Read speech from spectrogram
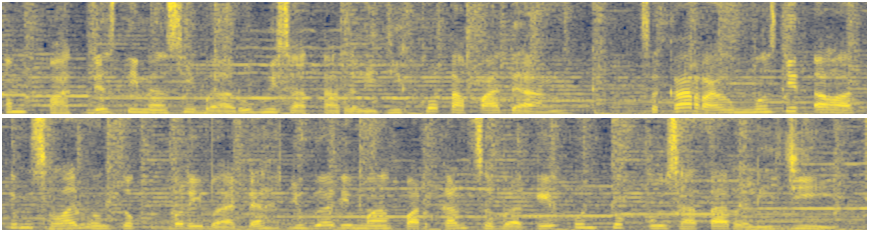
Empat destinasi baru wisata religi Kota Padang. Sekarang Masjid Al-Hakim selain untuk beribadah juga dimanfaatkan sebagai untuk wisata religi.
